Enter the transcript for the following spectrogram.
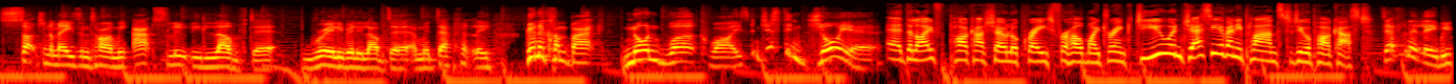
such an amazing time. We absolutely loved it. Really, really loved it, and we're definitely Gonna come back non-work wise and just enjoy it. Uh, the live podcast show looked great for Hold My Drink. Do you and Jessie have any plans to do a podcast? Definitely. We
